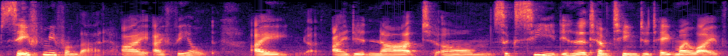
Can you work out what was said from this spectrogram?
saved me from that. I, I failed. I I did not um, succeed in attempting to take my life.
